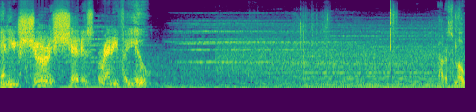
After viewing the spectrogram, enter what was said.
And he sure as shit is ready for you. Smoke?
